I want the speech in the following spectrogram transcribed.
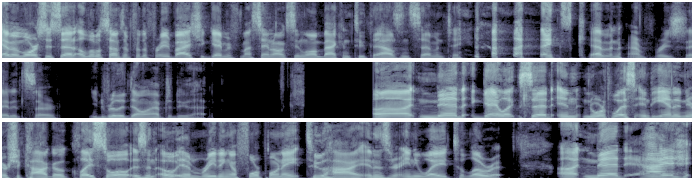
Kevin Morris said a little something for the free advice you gave me for my St. Augustine lawn back in 2017. Thanks, Kevin. I appreciate it, sir. You really don't have to do that. Uh, Ned Gaelic said in Northwest Indiana near Chicago, clay soil is an OM reading of 4.8 too high, and is there any way to lower it? Uh, Ned, I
